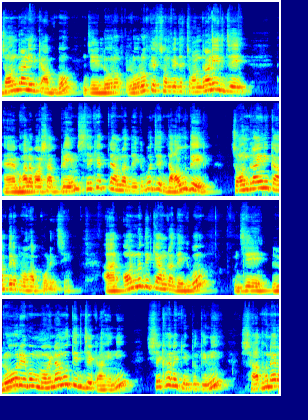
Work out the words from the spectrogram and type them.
চন্দ্রানীর কাব্য, যে লোরো, লোরকের সঙ্গে যে চন্দ্রানীর যে ভালোবাসা, প্রেম, সেক্ষেত্রে আমরা দেখব যে দাউদের চন্দ্রায়ণী কাব্যের প্রভাব পড়েছে। আর অন্যদিকে আমরা দেখব যে লোর এবং ময়নামতির যে কাহিনী, সেখানে কিন্তু তিনি সাধনের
